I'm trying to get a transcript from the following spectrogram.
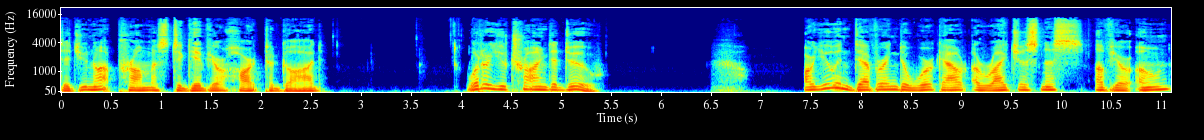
Did you not promise to give your heart to God? What are you trying to do? Are you endeavoring to work out a righteousness of your own?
